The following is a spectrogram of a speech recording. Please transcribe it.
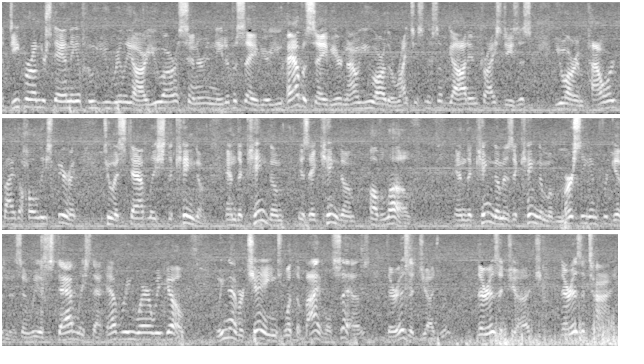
a deeper understanding of who you really are. You are a sinner in need of a Savior. You have a Savior. Now you are the righteousness of God in Christ Jesus. You are empowered by the Holy Spirit to establish the kingdom. And the kingdom is a kingdom of love. And the kingdom is a kingdom of mercy and forgiveness. And we establish that everywhere we go. We never change what the Bible says. There is a judgment, there is a judge, there is a time.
